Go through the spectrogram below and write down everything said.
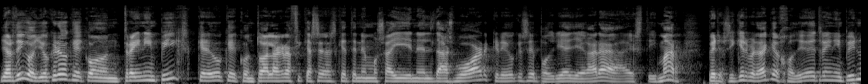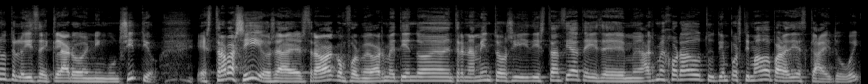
Ya os digo, yo creo que con Training Peaks, creo que con todas las gráficas esas que tenemos ahí en el dashboard, creo que se podría llegar a estimar, pero sí que es verdad que el jodido de Training Peaks no te lo dice claro en ningún sitio. Strava sí, o sea, Strava conforme vas metiendo entrenamientos y distancia te dice, has mejorado tu tiempo estimado para 10k y tú, uy,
